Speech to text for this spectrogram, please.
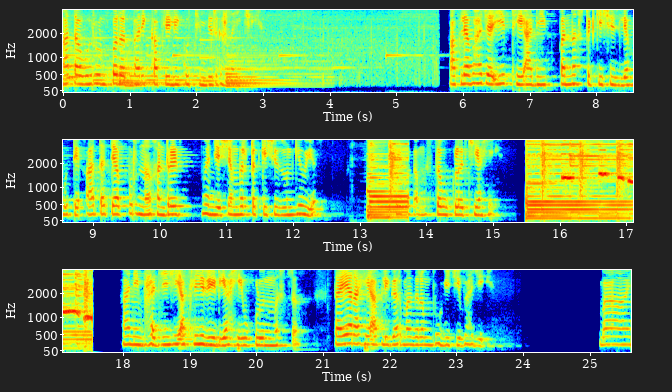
आता वरून परत बारीक कापलेली कोथिंबीर घालायची. आपल्या भाज्या इथे आधी पन्नास टक्के शिजल्या होत्या. आता त्या पूर्ण हंड्रेड म्हणजे शंभर टक्के शिजवून घेऊया. बघा मस्त उकळत ही आहे. आणि भाजी ही आपली रेडी आहे उकळून मस्त. तयार आहे आपली गरमागरम भुगीची भाजी. बाय.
